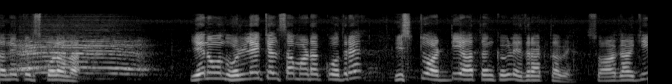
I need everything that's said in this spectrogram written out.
ತಲೆ ಕೆಡಿಸ್ಕೊಳ್ಳಲ್ಲ. ಏನೋ ಒಂದು ಒಳ್ಳೆ ಕೆಲಸ ಮಾಡಕ್ಕೆ ಹೋದ್ರೆ ಇಷ್ಟು ಅಡ್ಡಿ ಆತಂಕಗಳು ಎದುರಾಗ್ತವೆ. ಸೊ ಹಾಗಾಗಿ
